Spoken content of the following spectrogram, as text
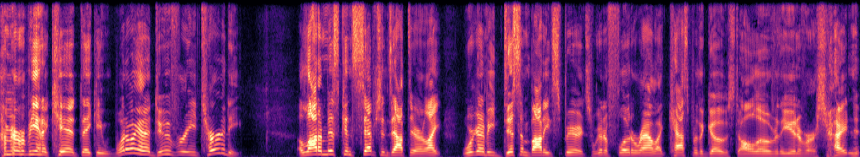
I remember being a kid thinking, what am I going to do for eternity? A lot of misconceptions out there, like we're going to be disembodied spirits. We're going to float around like Casper the Ghost all over the universe, right? And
